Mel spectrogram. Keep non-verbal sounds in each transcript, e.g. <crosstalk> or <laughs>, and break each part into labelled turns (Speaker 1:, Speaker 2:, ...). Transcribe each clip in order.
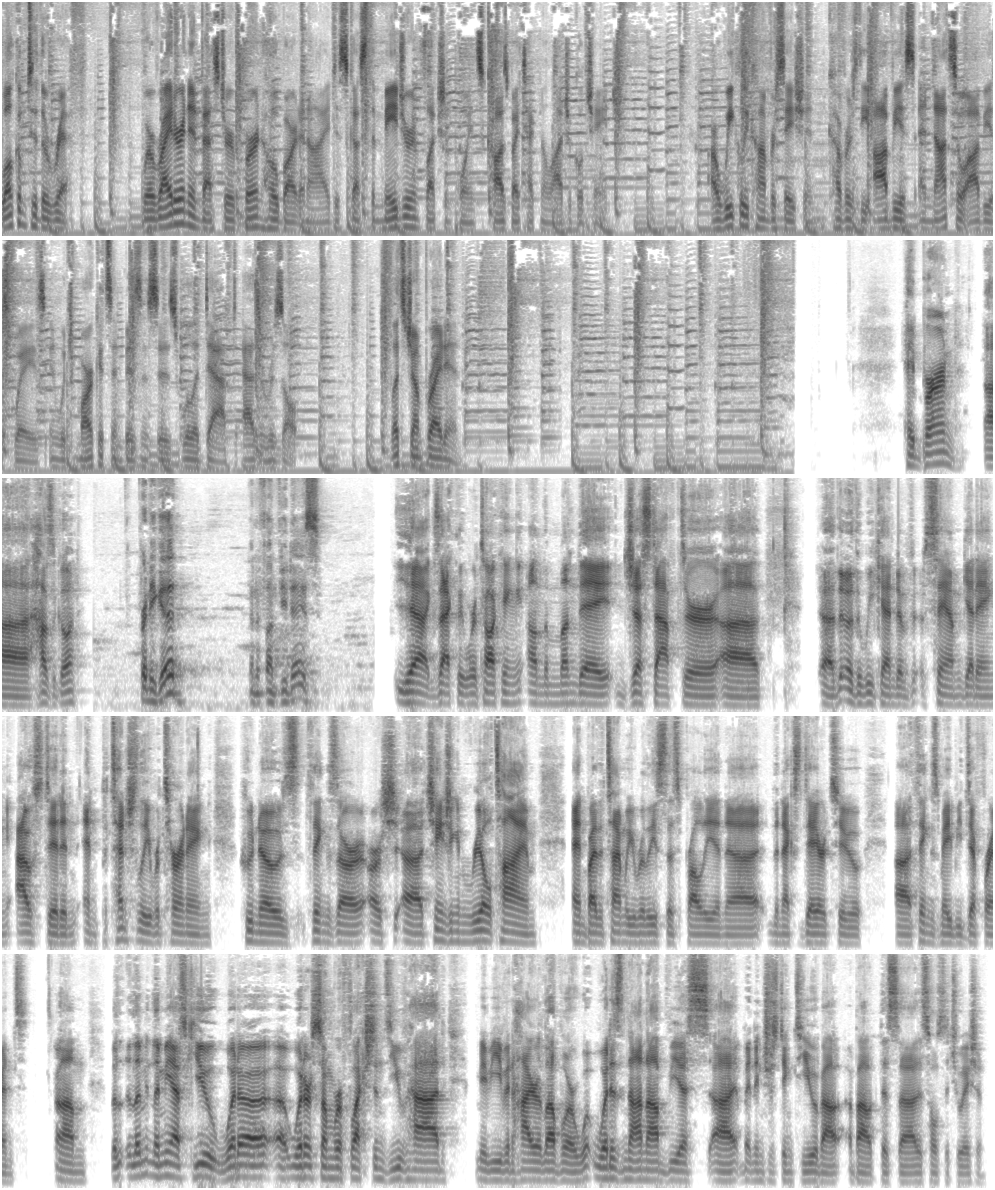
Speaker 1: Welcome to The Riff, where writer and investor Byrne Hobart and I discuss the major inflection points caused by technological change. Our weekly conversation covers the obvious and not so obvious ways in which markets and businesses will adapt as a result. Let's jump right in. Hey, Byrne, uh, how's it going?
Speaker 2: Pretty good. Been a fun few days.
Speaker 1: Yeah, exactly. We're talking on the Monday just after uh, uh, the, the, weekend of Sam getting ousted and, and potentially returning. Who knows? Things are are uh, changing in real time, and by the time we release this, probably in uh, the next day or two, uh, things may be different. Um, but let me let me ask you what are uh, what are some reflections you've had, maybe even higher level, or what, what is non obvious uh, but interesting to you about about this this whole situation?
